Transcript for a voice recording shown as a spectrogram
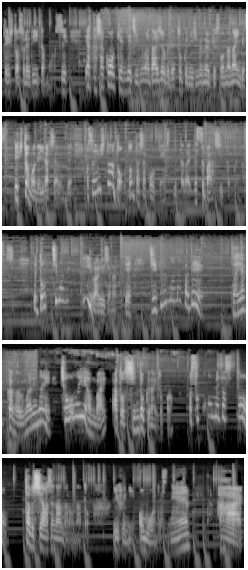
っていう人はそれでいいと思うし、いや、他者貢献で自分は大丈夫で特に自分の欲求そんなないんですっていう人もね、いらっしゃるんで、そういう人はどんどん他者貢献していただいて素晴らしいと思いますし。で、どっちもね、いい悪いじゃなくて、自分の中で罪悪感が生まれないちょうどいい塩梅、あとしんどくないところ。そこを目指すと、多分幸せなんだろうな、というふうに思うんですね。はい。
